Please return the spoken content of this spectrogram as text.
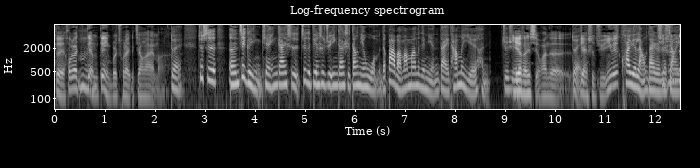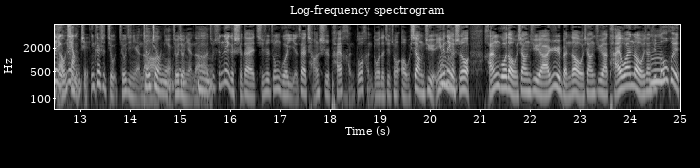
对，后来嗯电电影不是出来一个《将爱》吗？对，就是嗯，这个影片应该是这个电视剧应该是当年我们的爸爸妈妈那个年代，他们也很就是也很喜欢的电视剧，因为跨越两代人的这样一个偶像剧。应该是九九几年的、啊，99年九九年的啊，嗯就是那个时代，其实中国也在尝试拍很多很多的这种偶像剧，因为那个时候韩国的偶像剧啊、日本的偶像剧啊、台湾的偶像剧嗯都会、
